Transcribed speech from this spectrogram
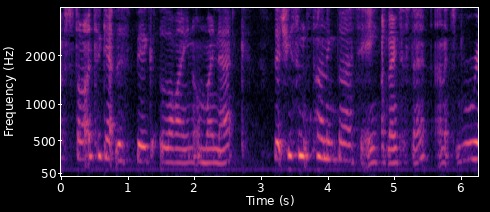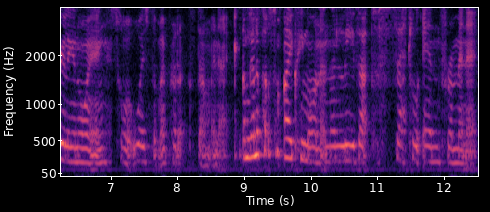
I've started to get this big line on my neck Literally since turning 30, I've noticed it and it's really annoying. So I always put my products down my neck. I'm going to put some eye cream on and then leave that to settle in for a minute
